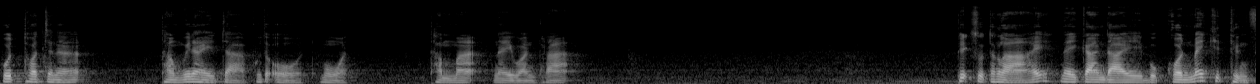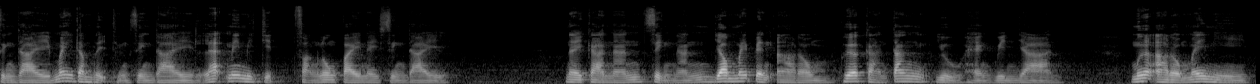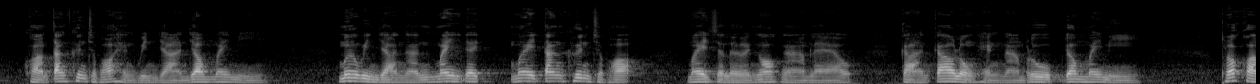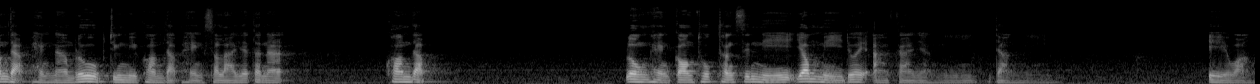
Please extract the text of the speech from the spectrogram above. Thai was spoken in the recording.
พุทธวจนะธรรมวินัยจากพุทธโอษหมวด ธรรมะในวันพระ ภิกษุทั้งหลายในการใดบุคคลไม่คิดถึงสิ่งใดไม่ดำริถึงสิ่งใด และไม่มีจิตฝังลงไปในสิ่งใด ในการนั้นสิ่งนั้นย่อมไม่เป็นอารมณ์ เพื่อการตั้งอยู่แห่งวิญญาณ เมื่ออารมณ์ไม่มีความตั้งขึ้นเฉพาะแห่งวิญญาณย่อมไม่มี เมื่อวิญญาณนั้นไม่ได้ไม่ตั้งขึ้นเฉพาะ ไม่เจริญงอกงามแล้ว การก้าวลงแห่งนามรูปย่อมไม่มี เพราะความดับแห่งนามรูปจึงมีความดับแห่งสลายตนะ ความดับ ลงแห่งกองทุกข์ทั้งสิ้นนี้ย่อมมีด้วยอาการอย่างนี้ ดังนี้ เอวัง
